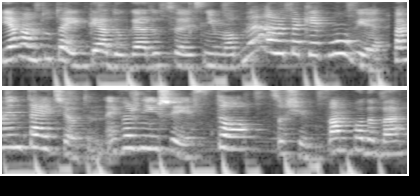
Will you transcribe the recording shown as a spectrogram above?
ja Wam tutaj gadu gadu, co jest niemodne, ale tak jak mówię, pamiętajcie o tym. Najważniejsze jest to, co się Wam podoba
